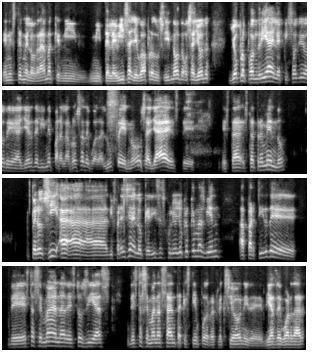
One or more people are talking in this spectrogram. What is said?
en este melodrama que ni, ni Televisa llegó a producir, ¿no? O sea, yo, yo propondría el episodio de ayer del INE para La Rosa de Guadalupe, ¿no? O sea, ya este, está, está tremendo. Pero sí, a, a- a diferencia de lo que dices, Julio, yo creo que más bien a partir de, de esta semana, de estos días, de esta Semana Santa, que es tiempo de reflexión y de días de guardar,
